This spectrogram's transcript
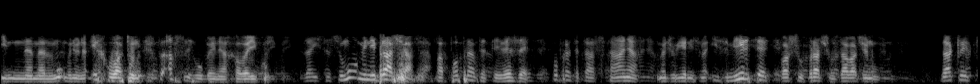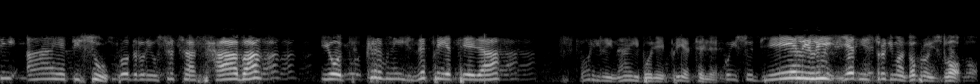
Innamal mu'minuna ihwatun fa aslihu bayna akhawaykum. Zaista su mu'mini braća, pa popravite te veze, popravite ta stanja među vjernicima, izmirite vašu braću zavađenu. Dakle, ti ajeti su prodrli u srca sahaba i od krvnih neprijatelja stvorili najbolje prijatelje koji su dijelili jedni s drugima dobro i zlo.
